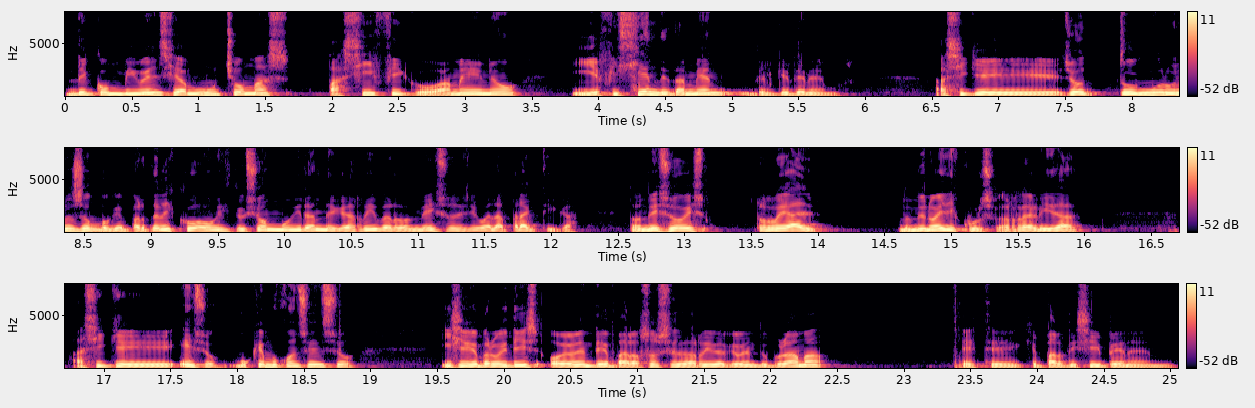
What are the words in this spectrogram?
de convivencia mucho más pacífico, ameno y eficiente también del que tenemos. Así que yo estoy muy orgulloso porque pertenezco a una institución muy grande que es River, donde eso se lleva a la práctica, donde eso es real, donde no hay discurso, es realidad. Así que eso, busquemos consenso y si me permitís, obviamente para los socios de River que ven tu programa, este, que participen en,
